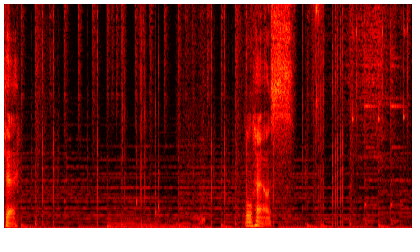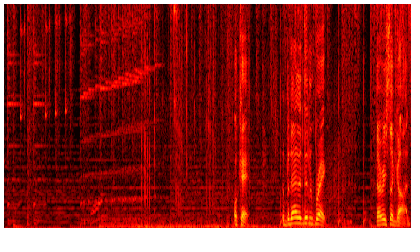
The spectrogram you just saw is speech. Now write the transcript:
Okay. Full house. Okay. The banana didn't break. There is a god.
